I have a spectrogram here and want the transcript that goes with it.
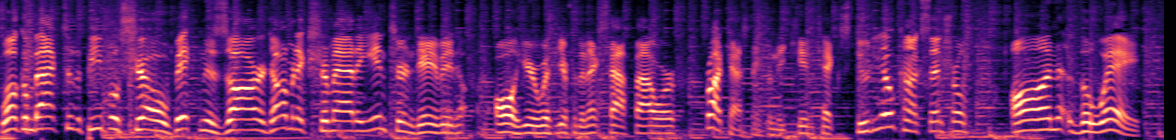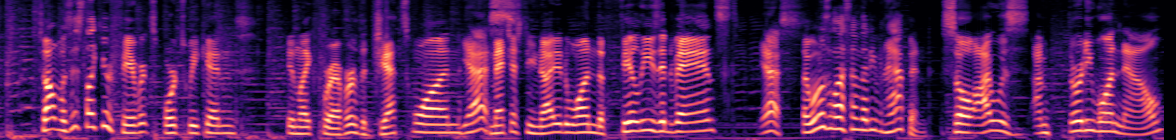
Welcome back to the People Show. Bik Nazar, Dominic Sramaty, intern David, all here with you for the next half hour, broadcasting from the Kintec studio, Canuck Central, on the way. Tom, was this like your favorite sports weekend in like forever? The Jets won, Yes. Manchester United won, the Phillies advanced. Yes. Like, when was the last time that even happened? So I was I'm 31 now.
